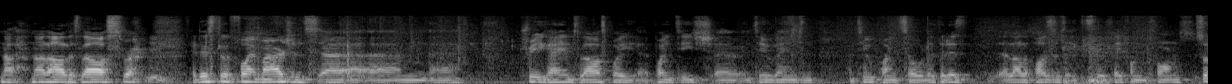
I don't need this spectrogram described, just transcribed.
not not all is lost. Where mm. it is still fine margins. Uh, uh um, uh, three games lost by a point each uh, in two games, and and two points. So look, there is a lot of positives that you can still take from the performance. So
